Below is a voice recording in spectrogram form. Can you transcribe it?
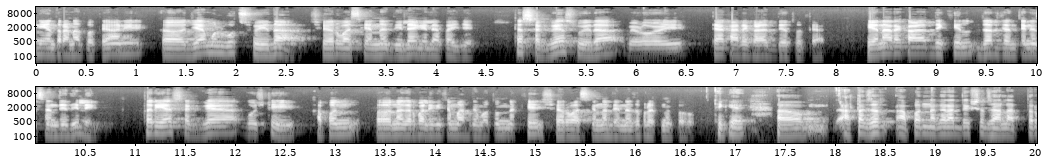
नियंत्रणात होत्या. आणि ज्या मूलभूत सुविधा शहरवासियांना दिल्या गेल्या पाहिजे त्या सगळ्या सुविधा वेळोवेळी त्या कार्यकाळात देत होत्या. येणाऱ्या काळात देखील जर जनतेने संधी दिली तर या सगळ्या गोष्टी आपण नगरपालिकेच्या माध्यमातून नक्की शहरवासियांना देण्याचा प्रयत्न करू. ठीक आहे. आता जर आपण नगराध्यक्ष झालात तर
